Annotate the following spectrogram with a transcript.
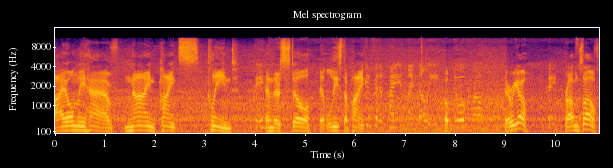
I only have nine pints cleaned, Okay. and there's still at least a pint. you can fit a pint in my belly. Oh. No problem. There we go. Okay. Problem solved.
